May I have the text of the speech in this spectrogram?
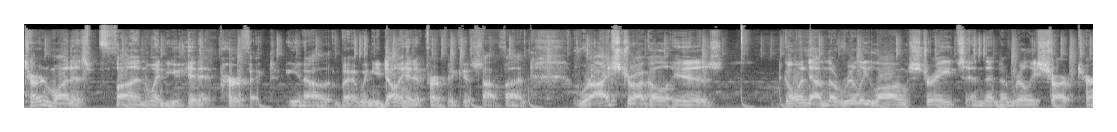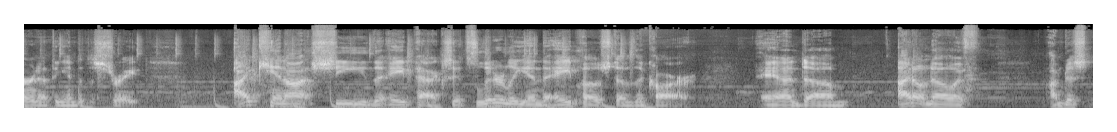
Turn one is fun when you hit it perfect, you know, but when you don't hit it perfect, it's not fun. Where I struggle is going down the really long straights and then a really sharp turn at the end of the straight. I cannot see the apex. It's literally in the A post of the car. And um, I don't know if I'm just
